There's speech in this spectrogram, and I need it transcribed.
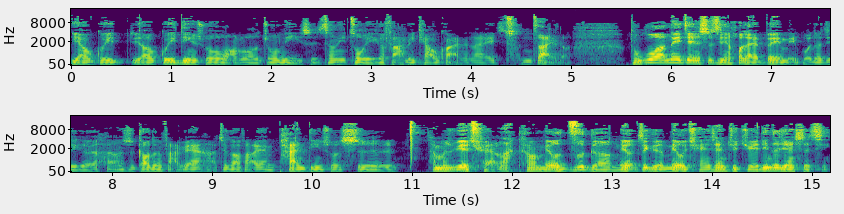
要规要规定说网络中立是作为一个法律条款来存在的。不过那件事情后来被美国的这个好像是高等法院哈，最高法院判定说是他们越权了，他们没有资格，没有这个没有权限去决定这件事情。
